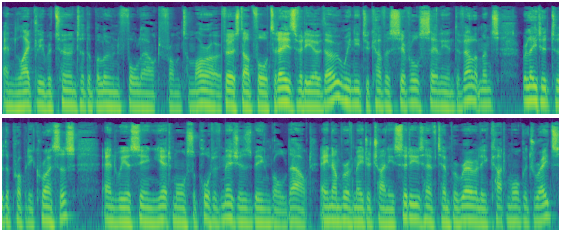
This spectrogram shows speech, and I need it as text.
and likely return to the balloon fallout from tomorrow. First up for today's video, though, we need to cover several salient developments related to the property crisis and we are seeing yet more supportive measures being rolled out. A number of major Chinese cities have temporarily cut mortgage rates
